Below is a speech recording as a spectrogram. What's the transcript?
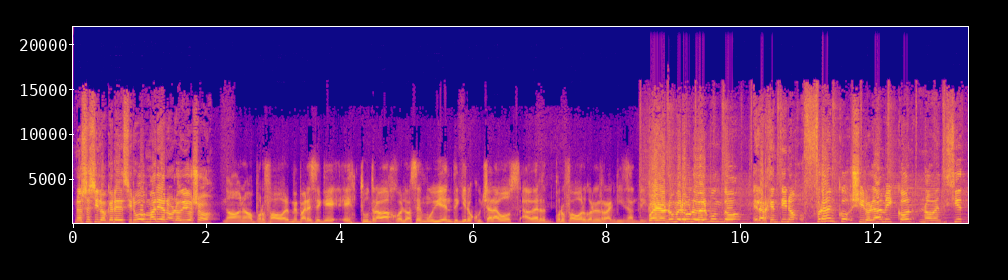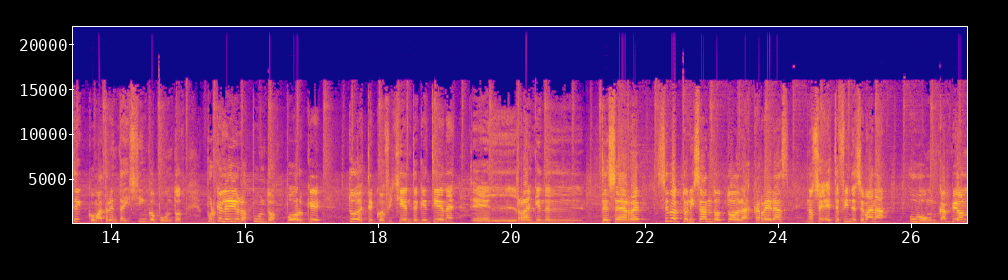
No sé si lo querés decir vos, Marian, o lo digo yo. No, no, por favor, me parece que es tu trabajo, lo haces muy bien, te quiero escuchar a vos. A ver, por favor, con el ranking, Santi. Bueno, número uno del mundo, el argentino Franco Girolami con 97,35 puntos. ¿Por qué le digo los puntos? Porque todo este coeficiente que tiene el ranking del TCR, se va actualizando todas las carreras. No sé, este fin de semana hubo un campeón,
